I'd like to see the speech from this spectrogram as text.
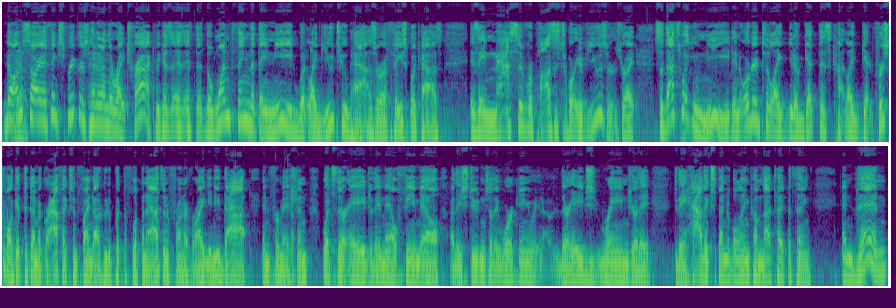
no, I'm sorry. I think Spreaker's headed on the right track because if the, the one thing that they need, what like YouTube has or a Facebook has, is a massive repository of users, right? So that's what you need in order to like you know get this kind like get first of all get the demographics and find out who to put the flipping ads in front of, right? You need that information. What's their age? Are they male, female? Are they students? Are they working? You know, their age range? Are they do they have expendable income? That type of thing and then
